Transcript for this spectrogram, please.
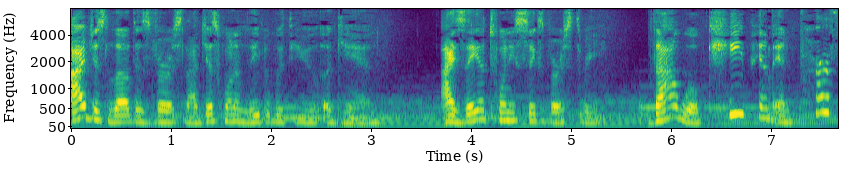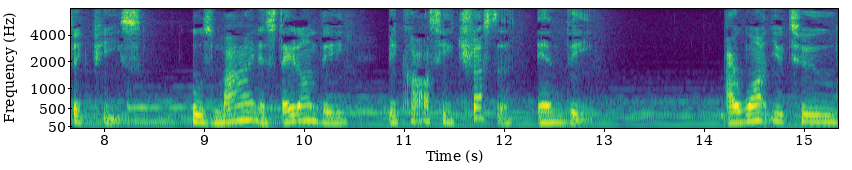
I just love this verse and I just want to leave it with you again. Isaiah 26, verse 3 Thou wilt keep him in perfect peace, whose mind is stayed on thee, because he trusteth in thee. I want you to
